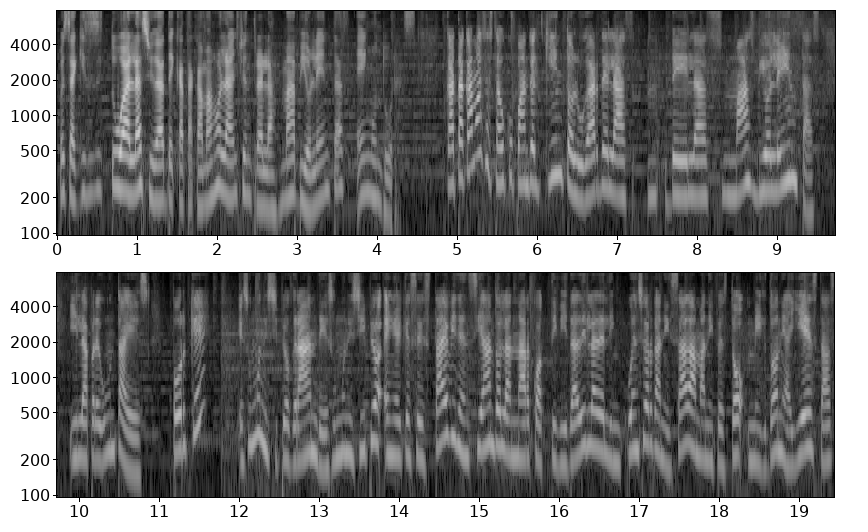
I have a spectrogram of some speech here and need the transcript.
pues aquí se sitúa la ciudad de Catacama-Jolancho entre las más violentas en Honduras. Catacama se está ocupando el quinto lugar de las, de las más violentas y la pregunta es, ¿por qué? Es un municipio grande, es un municipio en el que se está evidenciando la narcoactividad y la delincuencia organizada, manifestó Migdonia Yestas,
